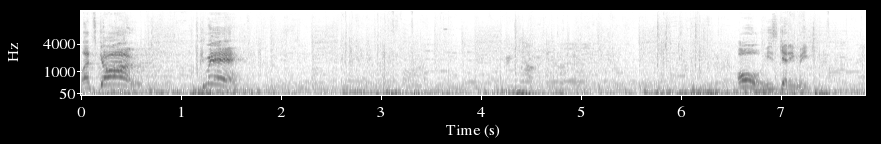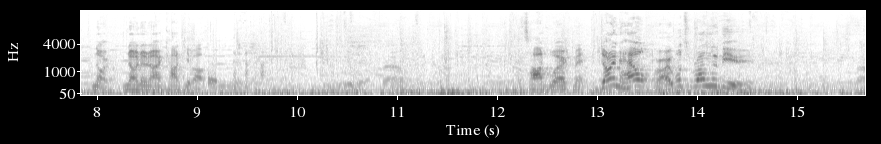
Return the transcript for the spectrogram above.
Let's go. Come here. Oh, he's getting me. No, no, no, no. I can't give up. It's hard work, man. Don't help, bro. What's wrong with you? Bro,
